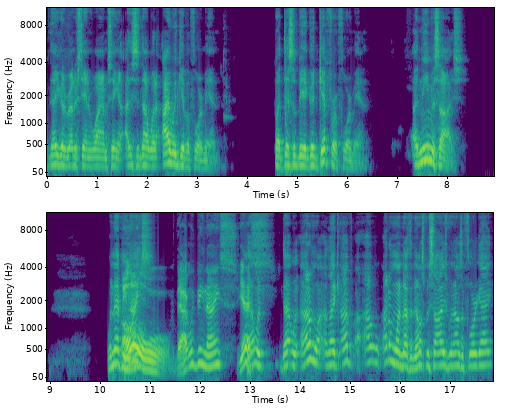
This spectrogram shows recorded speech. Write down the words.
now you're gonna understand why I'm saying uh, this is not what I would give a floor man, but this would be a good gift for a floor man. A knee massage. Wouldn't that be nice? oh, that would be nice. Yes. That would that would I don't want like I've I, I don't want nothing else besides when I was a floor guy.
